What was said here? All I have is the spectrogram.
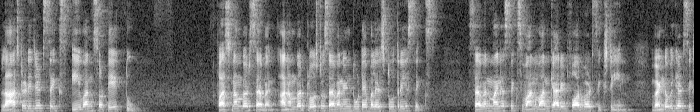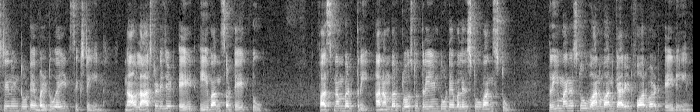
Last digit 6 even so take 2. First number 7. A number close to 7 in 2 table is 2 3 6. 7 minus 6 1 1 carried forward 16. When do we get 16 into table 2 8 16. Now last digit 8 even so take 2. First number 3. A number close to 3 in 2 table is 2 ones 2. 3 minus 2 1 1 carried forward 18.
